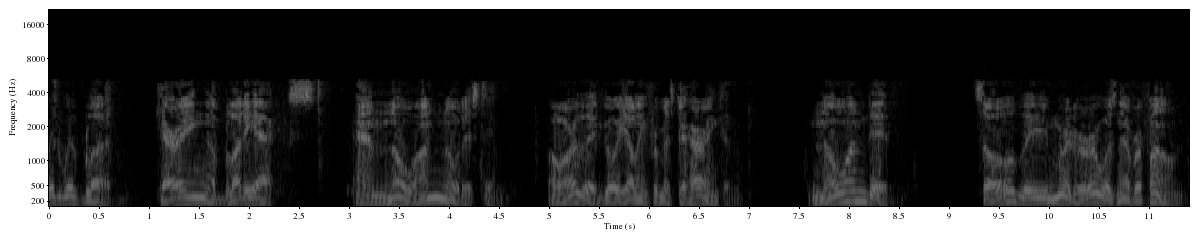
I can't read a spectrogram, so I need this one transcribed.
covered with blood, carrying a bloody axe. And no one noticed him. Or they'd go yelling for Mr. Harrington. No one did. So the murderer was never found.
